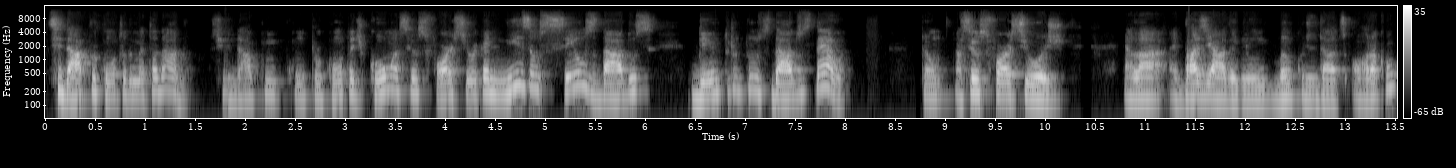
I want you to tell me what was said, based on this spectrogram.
se dá por conta do metadado. Se dá por, por conta de como a Salesforce organiza os seus dados dentro dos dados dela. Então, a Salesforce hoje, ela é baseada num banco de dados Oracle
